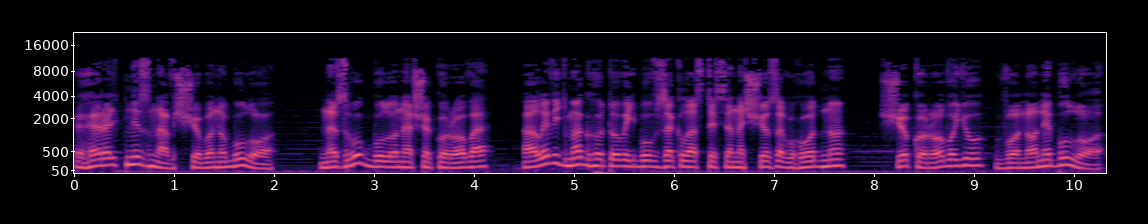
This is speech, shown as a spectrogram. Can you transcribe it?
Геральт не знав, що воно було. На звук було, наче корова, але відьмак готовий був закластися на що завгодно, що коровою воно не було.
